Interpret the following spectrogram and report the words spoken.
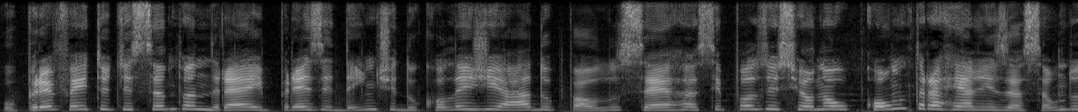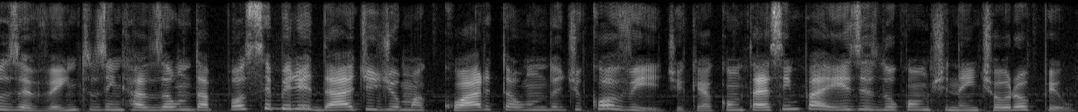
O prefeito de Santo André e presidente do colegiado, Paulo Serra, se posicionou contra a realização dos eventos em razão da possibilidade de uma quarta onda de Covid, que acontece em países do continente europeu.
